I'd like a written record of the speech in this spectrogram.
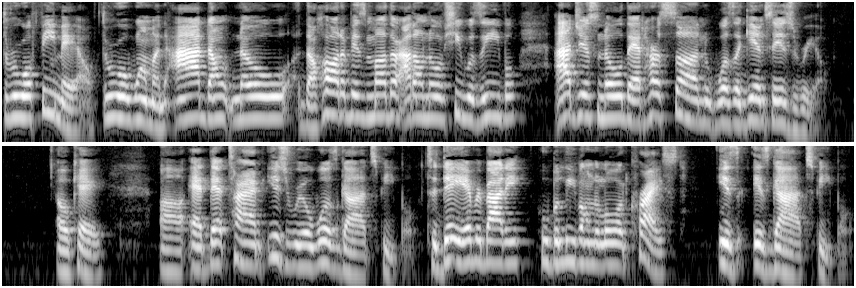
through a female, through a woman. I don't know the heart of his mother. I don't know if she was evil. I just know that her son was against Israel. Okay. Uh, at that time, Israel was God's people. Today, everybody who believe on the Lord Christ is is God's people,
